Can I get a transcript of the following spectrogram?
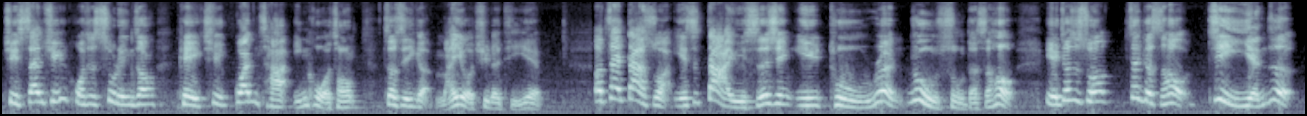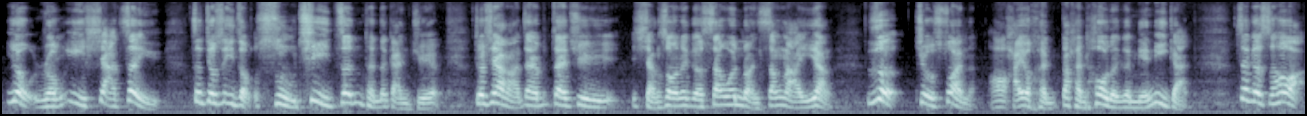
去山区或是树林中，可以去观察萤火虫，这是一个蛮有趣的体验。而在大暑啊，也是大雨时行，以土润入暑的时候，也就是说，这个时候既炎热又容易下阵雨。这就是一种暑气蒸腾的感觉，就像啊，再再去享受那个三温暖桑拿一样，热就算了哦，还有很很厚的一个黏腻感。这个时候啊，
